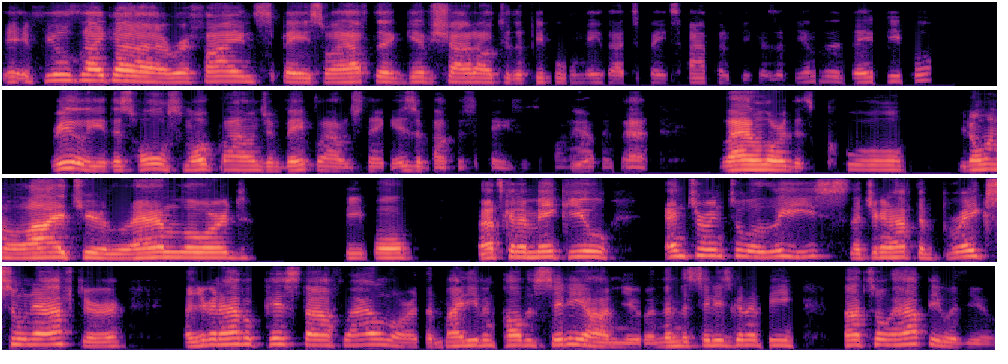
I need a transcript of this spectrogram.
it feels like a refined space. So I have to give shout out to the people who made that space happen because at the end of the day, people, really, this whole smoke lounge and vape lounge thing is about the space. It's about yep. having that landlord that's cool, you don't want to lie to your landlord, people. That's going to make you enter into a lease that you're going to have to break soon after. And you're going to have a pissed off landlord that might even call the city on you. And then the city's going to be not so happy with you.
